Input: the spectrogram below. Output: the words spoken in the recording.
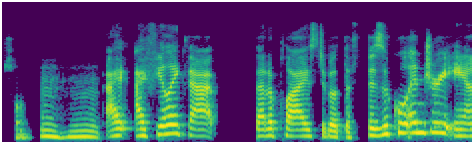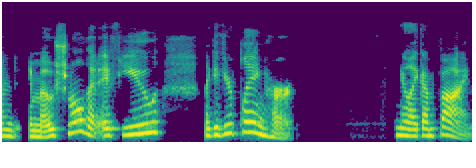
so mm-hmm. I, I feel like that that applies to both the physical injury and emotional. That if you, like, if you're playing hurt and you're like, I'm fine,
